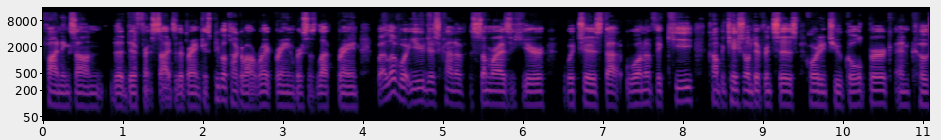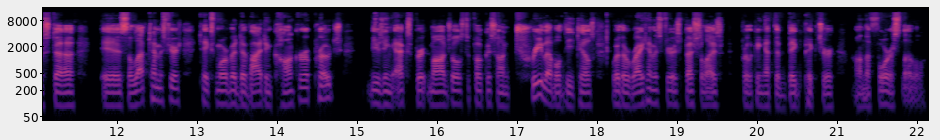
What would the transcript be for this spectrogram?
findings on the different sides of the brain, because people talk about right brain versus left brain. But I love what you just kind of summarize here, which is that one of the key computational differences, according to Goldberg and Costa, is the left hemisphere takes more of a divide and conquer approach using expert modules to focus on tree level details, where the right hemisphere is specialized for looking at the big picture on the forest level.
